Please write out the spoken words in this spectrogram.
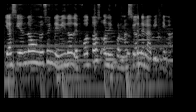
y haciendo un uso indebido de fotos o de información de la víctima.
